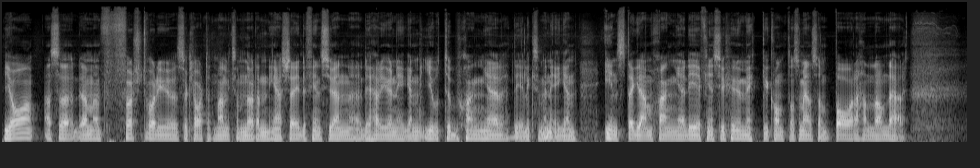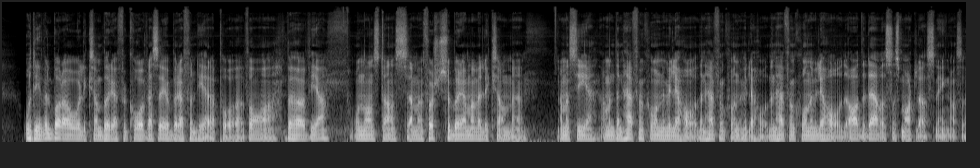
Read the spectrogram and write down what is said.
Ja, alltså det, men först var det ju såklart att man liksom nördade ner sig. Det finns ju en, det här är ju en egen YouTube-genre. Det är liksom en egen Instagram-genre. Det finns ju hur mycket konton som helst som bara handlar om det här. Och det är väl bara att liksom börja förkovra sig och börja fundera på vad behöver jag? Och någonstans, ja men först så börjar man väl liksom eh, ja, men se, ja men den här funktionen vill jag ha, den här funktionen vill jag ha, den här funktionen vill jag ha, ja det där var så smart lösning. Och så.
